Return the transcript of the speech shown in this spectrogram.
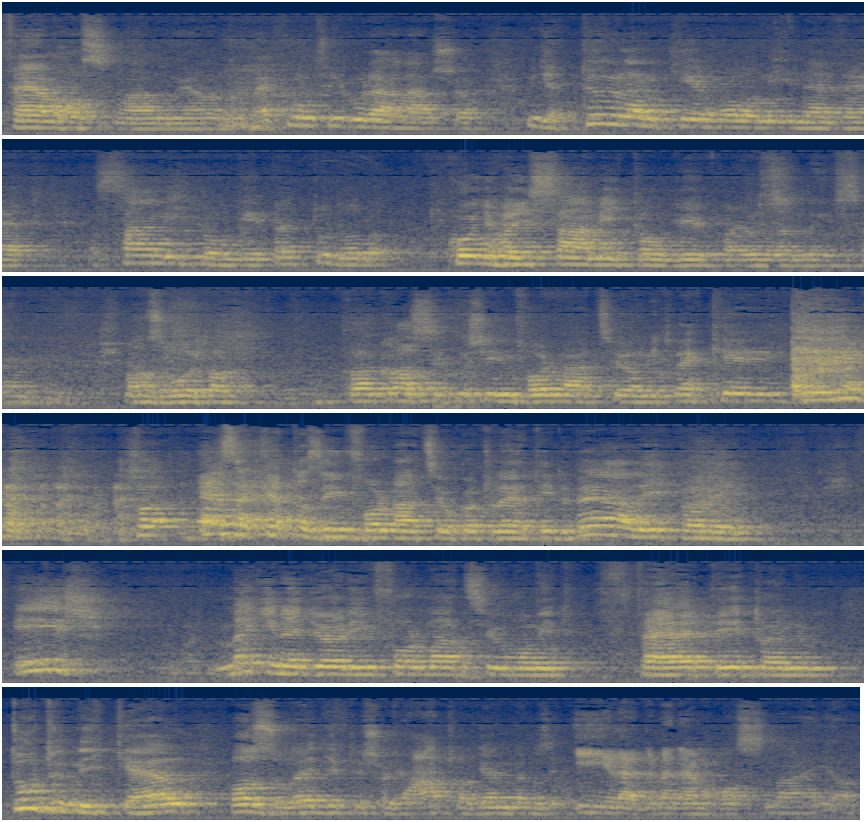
felhasználójának a bekonfigurálása. Ugye tőlem kér valami nevet, a számítógépet, tudod, konyhai számítógép, ha jól emlékszem. Az volt a klasszikus információ, amit megkérjük. Szóval ezeket az információkat lehet itt beállítani, és megint egy olyan információ, amit feltétlenül tudni kell, azzal együtt is, hogy átlag ember az életben nem használja.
